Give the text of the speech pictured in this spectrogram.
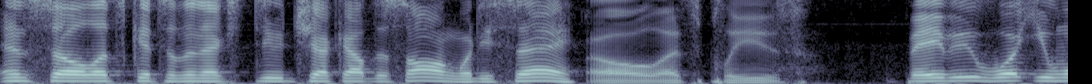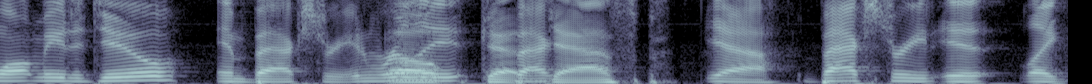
And so let's get to the next dude. Check out the song. What do you say? Oh, let's please. Baby, what you want me to do? in Backstreet. And really, oh, ga- back, gasp. yeah, Backstreet, it like,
